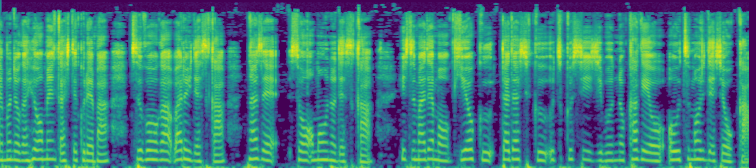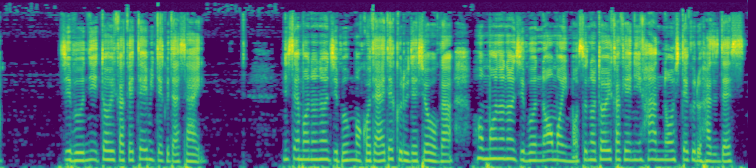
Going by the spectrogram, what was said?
いものが表面化してくれば都合が悪いですか？なぜそう思うのですか？いつまでも清く正しく美しい自分の影を追うつもりでしょうか？自分に問いかけてみてください。偽物の自分も答えてくるでしょうが、本物の自分の思いもその問いかけに反応してくるはずです。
